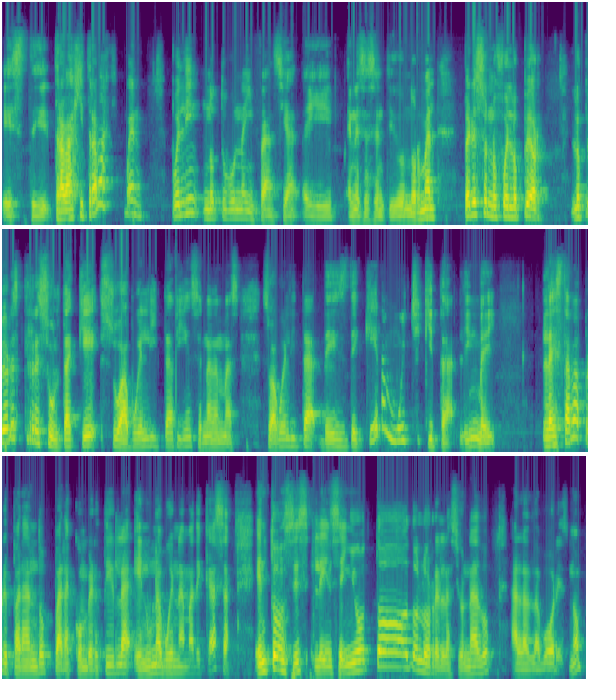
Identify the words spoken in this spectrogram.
este, trabaje y trabaje. Bueno, pues Lynn no tuvo una infancia eh, en ese sentido normal, Pero eso no fue lo peor. Lo peor es que resulta que su abuelita, fíjense nada más, su abuelita desde que era muy chiquita, Lin May, la estaba preparando para convertirla en una buena ama de casa. Entonces le enseñó todo lo relacionado a las labores, ¿no?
